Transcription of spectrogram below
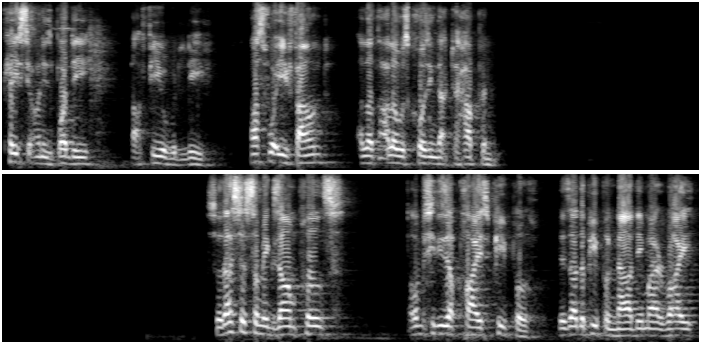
place it on his body, that fear would leave. That's what he found. Allah Ta'ala was causing that to happen. So that's just some examples. Obviously these are pious people. There's other people now, they might write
